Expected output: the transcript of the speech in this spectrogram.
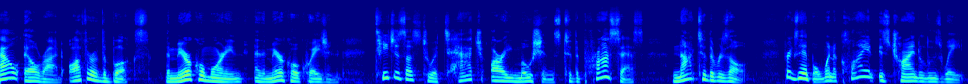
Hal Elrod, author of the books The Miracle Morning and The Miracle Equation, teaches us to attach our emotions to the process, not to the result. For example, when a client is trying to lose weight,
